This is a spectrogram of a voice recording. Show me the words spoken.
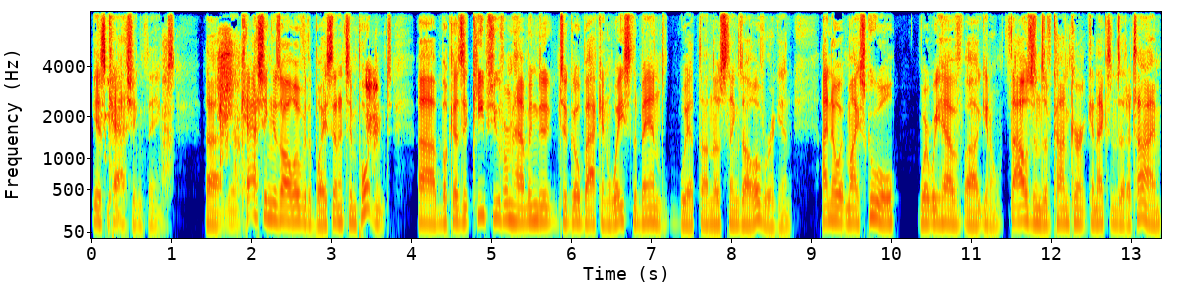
is caching things. Uh, caching is all over the place, and it's important uh, because it keeps you from having to, to go back and waste the bandwidth on those things all over again. I know at my school where we have uh, you know thousands of concurrent connections at a time,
